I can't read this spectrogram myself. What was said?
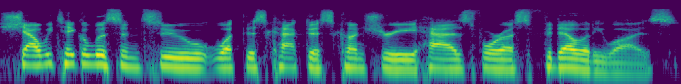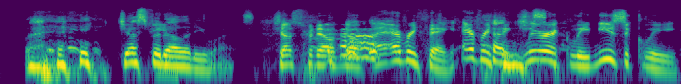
Shall we take a listen to what this cactus country has for us fidelity wise? Just fidelity wise. Just fidelity, no, everything, everything, Just- lyrically, musically.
